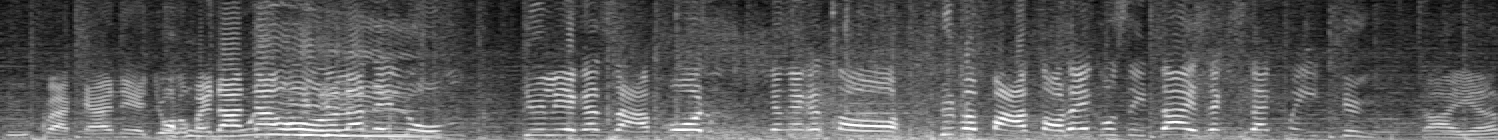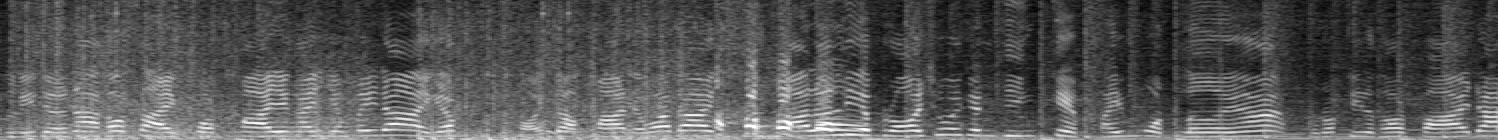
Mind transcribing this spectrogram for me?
หรือแฟร์แกนเนตโยนลงไปด้านหน้าโอ้โอ้โหแล้วในหลุม ยืนเรียงกัน 3 คน ยังไงกันต่อ ขึ้นมาปาดต่อได้ไอโกสิได้แซกแซกไปอีกหนึ่งใช่ครับตรงนี้เดินหน้าเข้าใส่กดมายังไงยังไม่ได้ครับถอยกลับมาแต่ว่าได้คืนมาแล้วเรียบร้อยช่วยกันยิงเก็บไปหมดเลยฮะรบทีละทอนฟ้ายได้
